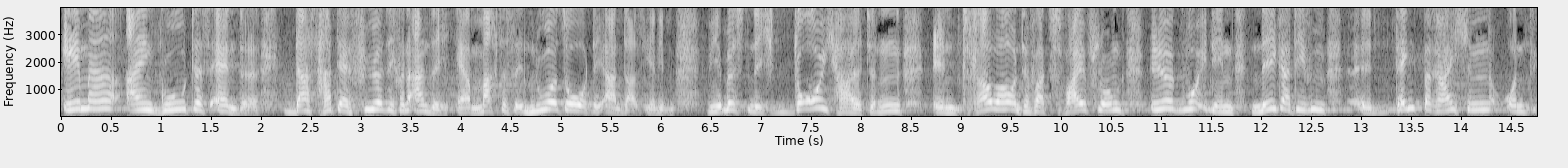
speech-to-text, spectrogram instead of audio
immer ein gutes Ende. Das hat er für sich und an sich. Er macht es nur so, nicht anders, ihr Lieben. Wir müssen nicht durchhalten in Trauer und in Verzweiflung, irgendwo in den negativen äh, Denkbereichen und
